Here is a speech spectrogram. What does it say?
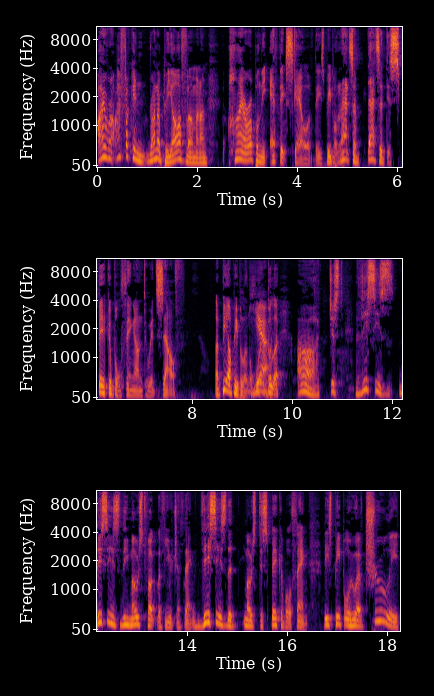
I, I fucking run a PR firm and I'm higher up on the ethics scale of these people, and that's a that's a despicable thing unto itself. Like PR people are the Yeah. worst, but like, ah, just this is this is the most fuck the future thing. This is the most despicable thing. These people who have truly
